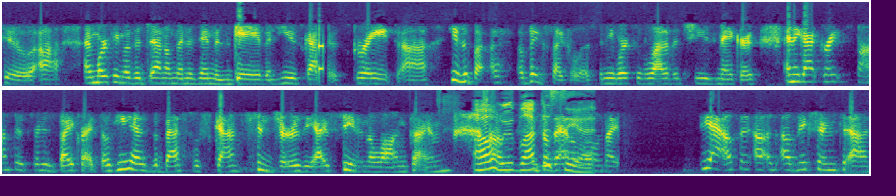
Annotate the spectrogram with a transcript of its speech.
too. Uh, I'm working with a gentleman. His name is Gabe, and he's got this great. Uh, he's a, a big cyclist, and he works with a lot of the cheese makers. And he got great sponsors for his bike ride. So he has the best Wisconsin jersey I've seen in a long time. Oh, um, we'd love to see it. Might, yeah, I'll, send, I'll, I'll make sure and uh,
